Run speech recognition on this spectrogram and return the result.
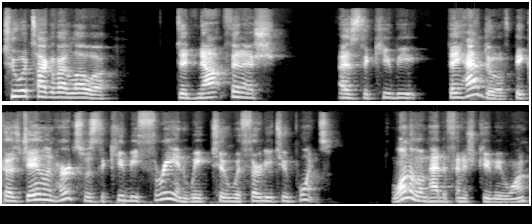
Tua Tagovailoa did not finish as the QB. They had to have because Jalen Hurts was the QB three in week two with 32 points. One of them had to finish QB one.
